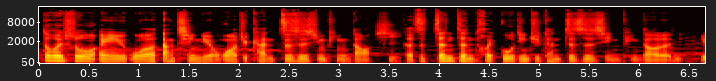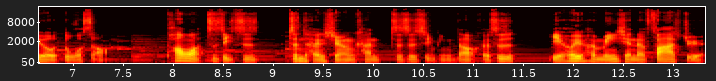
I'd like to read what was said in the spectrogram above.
都会说，哎，我要当清流，我要去看知识型频道，是，可是真正会固定去看知识型频道的又有多少？Power 自己是真的很喜欢看知识型频道，可是也会很明显的发觉。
